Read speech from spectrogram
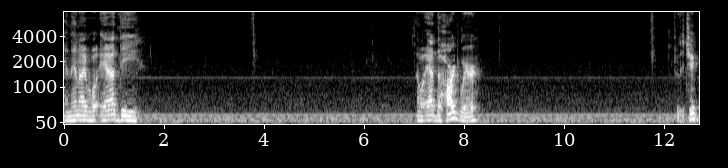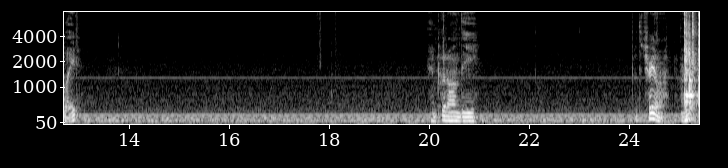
And then I will add the I will add the hardware for the jig blade. And put on the put the trailer on. All right.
